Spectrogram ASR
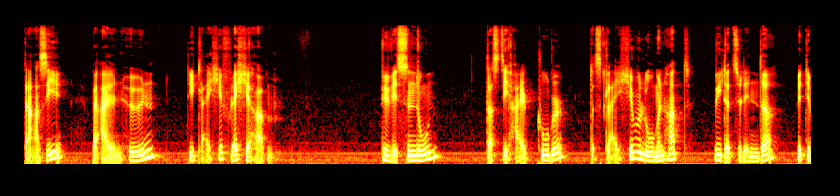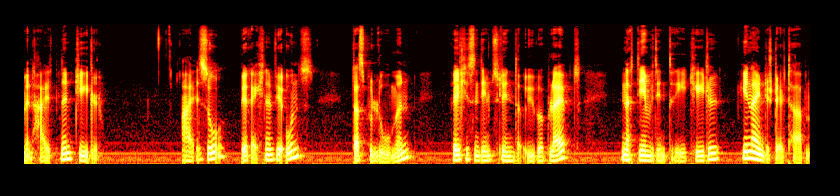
da sie bei allen Höhen die gleiche Fläche haben. Wir wissen nun, dass die Halbkugel das gleiche Volumen hat wie der Zylinder mit dem enthaltenen Kegel. Also berechnen wir uns das Volumen, welches in dem Zylinder überbleibt, nachdem wir den Drehkegel hineingestellt haben.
